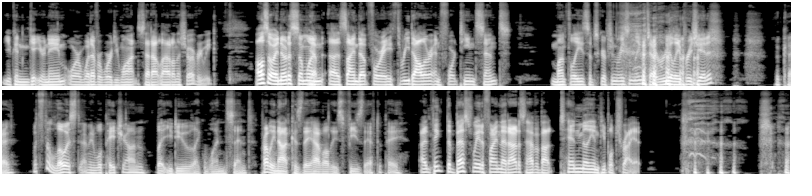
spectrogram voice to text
you can get your name or whatever word you want said out loud on the show every week. Also, I noticed someone uh, signed up for a $3.14 monthly subscription recently, which I really appreciated. Okay. What's the lowest? I mean, will Patreon let you do like one cent? Probably not because they have all these fees they have to pay. I think the best way to find that out is to have about 10 million people try it.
